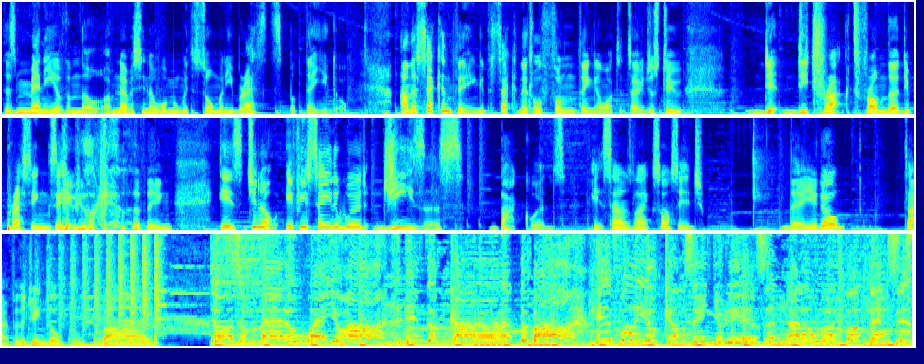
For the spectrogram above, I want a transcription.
There's many of them though. I've never seen a woman with so many breasts, but there you go. And the second thing, the second little fun thing I want to tell you, just to de- detract from the depressing serial killer thing, is do you know, if you say the word Jesus backwards, it sounds like sausage. There you go. Time for the jingle. Bye. Doesn't matter where you are, in the car or at the bar. Here for you comes in your ears. Another word for thanks is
